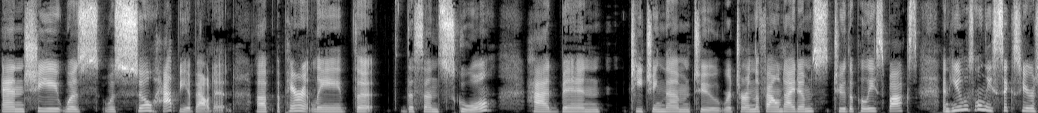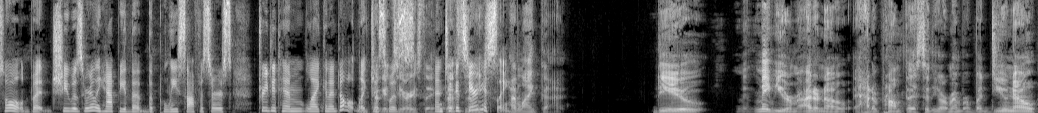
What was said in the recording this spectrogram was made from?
and she was was so happy about it. Uh, apparently, the the son's school had been teaching them to return the found items to the police box. And he was only six years old, but she was really happy that the police officers treated him like an adult, like this was seriously. and took it nice. seriously. I like that. Do you? Maybe you remember. I don't know how to prompt this so that you remember, but do you know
